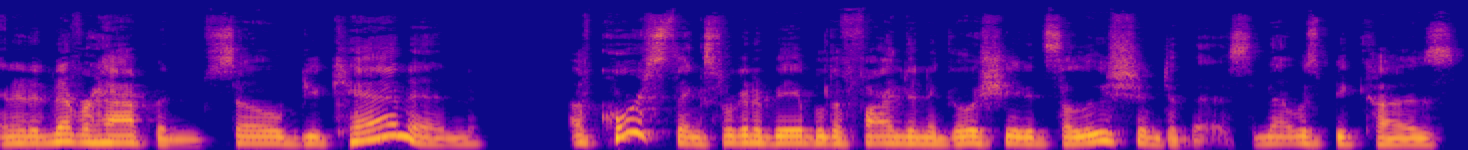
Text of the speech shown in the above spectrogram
and it had never happened. So Buchanan, of course, thinks we're going to be able to find a negotiated solution to this. And that was because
